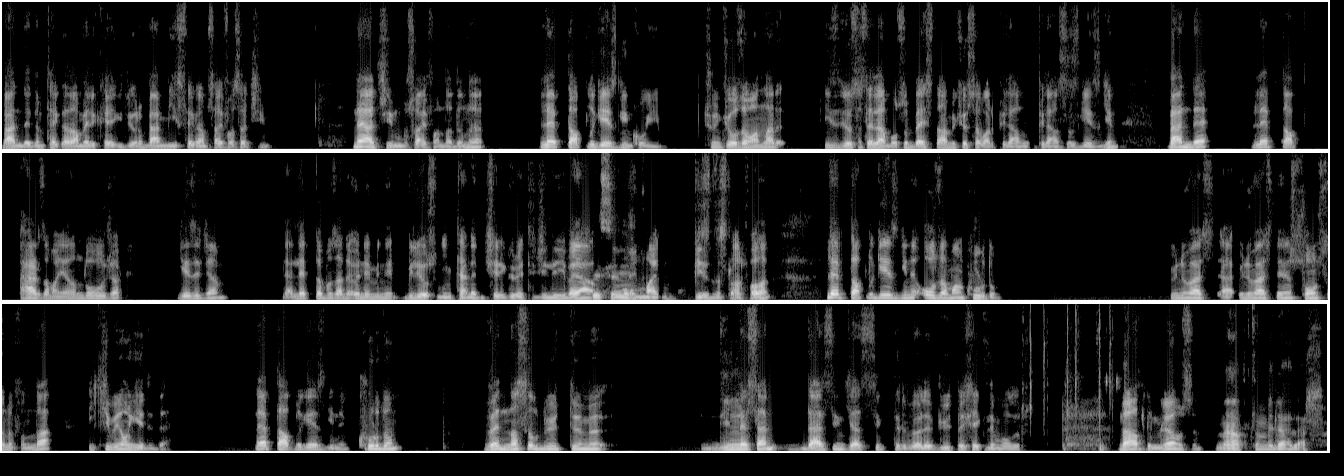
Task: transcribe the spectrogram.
ben dedim tekrar Amerika'ya gidiyorum. Ben bir Instagram sayfası açayım. Ne açayım bu sayfanın adını? Laptoplu gezgin koyayım. Çünkü o zamanlar izliyorsa selam olsun Bestami Köse var. Plan, plansız gezgin. Ben de laptop her zaman yanımda olacak. Gezeceğim. Yani laptopun zaten önemini biliyorsun internet içerik üreticiliği veya Kesinlikle. online business'lar falan. Laptoplu gezgini o zaman kurdum. Üniversite, e, üniversitenin son sınıfında 2017'de. Laptoplu gezgini kurdum ve nasıl büyüttüğümü dinlesen dersin ki ya siktir böyle büyütme şekli mi olur? Ne yaptım biliyor musun? Ne yaptın birader?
